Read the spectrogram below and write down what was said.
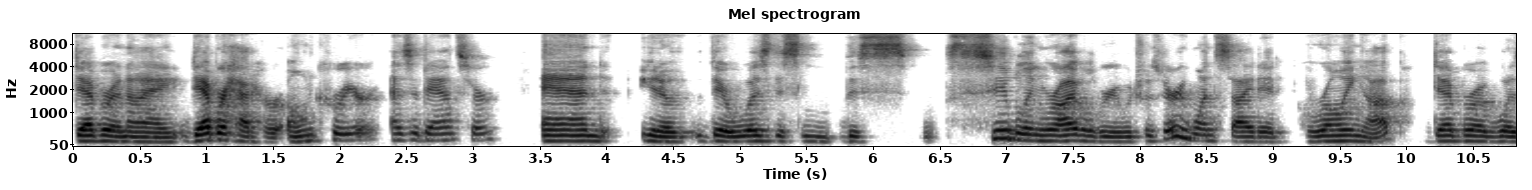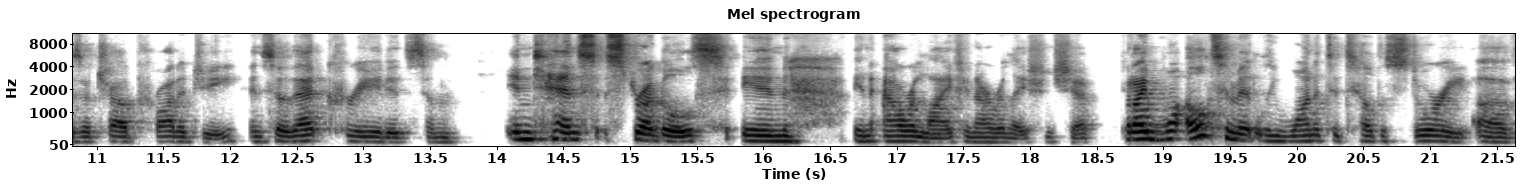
Deborah and I, Deborah had her own career as a dancer and you know there was this this sibling rivalry which was very one-sided growing up. Deborah was a child prodigy and so that created some intense struggles in in our life in our relationship. But I ultimately wanted to tell the story of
